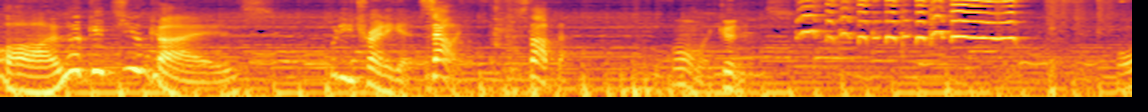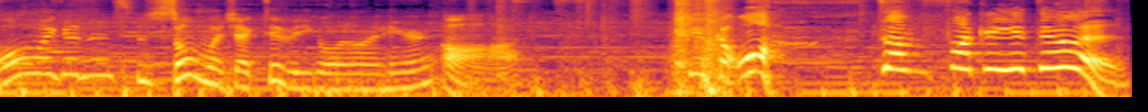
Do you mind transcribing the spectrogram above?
Aw, look at you guys. What are you trying to get? Sally, stop that. Oh my goodness. Oh my goodness. There's so much activity going on here. Aw. Oh, the fuck are you doing?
